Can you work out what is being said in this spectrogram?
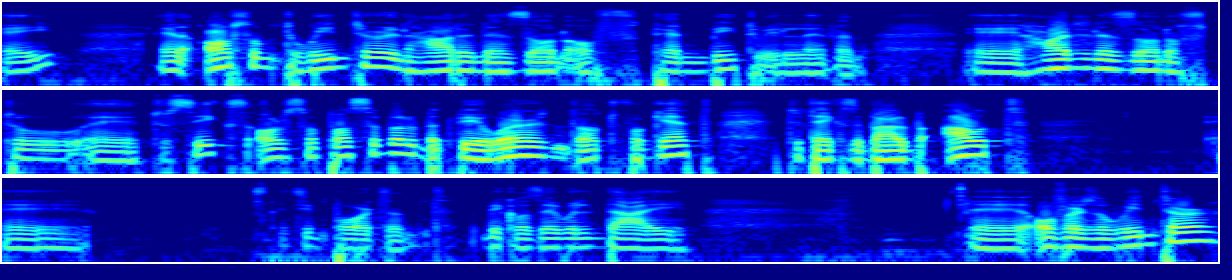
A and autumn to winter in hardiness zone of 10B to 11. A hardiness zone of 2 uh, to 6 also possible but be aware don't forget to take the bulb out. Uh, it's important because they will die over the winter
